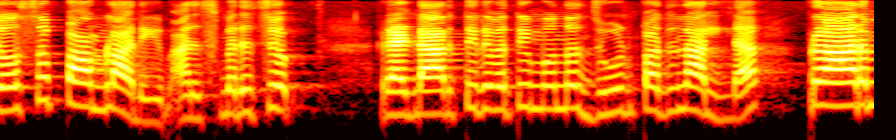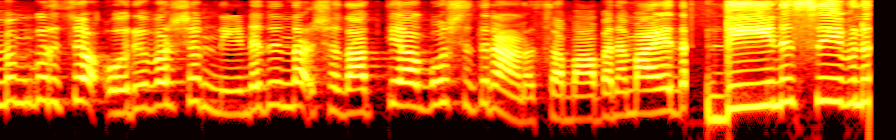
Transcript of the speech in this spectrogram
ജോസഫ് പാംബ്ലാനിയും അനുസ്മരിച്ചു. രണ്ടായിരത്തി ഇരുപത്തി മൂന്ന് ജൂൺ പതിനാലിന് പ്രാരംഭം കുറിച്ച ഒരു വർഷം നീണ്ടുനിന്ന ശതാബ്ദി ആഘോഷത്തിനാണ് സമാപനമായത്. ദീനസേവന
